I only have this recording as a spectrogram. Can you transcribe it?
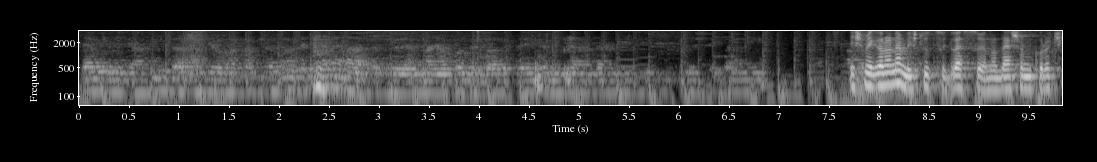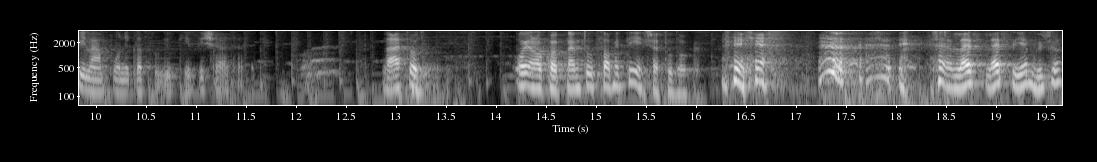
de ugyanúgy a információval kapcsolatban, az egy nagyon alapvetően nagyon fontos dolog szerintem És még arra nem is tudsz, hogy lesz olyan adás, amikor a csillámpónikat fogjuk képviseltetni. Látod? Olyanokat nem tudsz, amit én se tudok. lesz, lesz ilyen műsor?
